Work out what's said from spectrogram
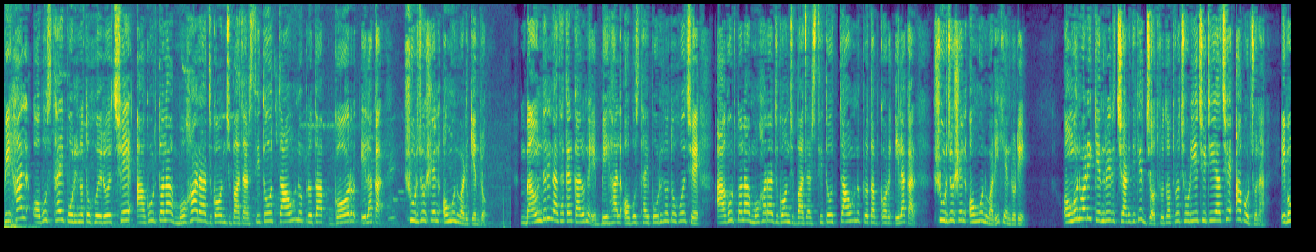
বেহাল অবস্থায় পরিণত হয়ে রয়েছে আগরতলা মহারাজগঞ্জ বাজার স্থিত টাউন ও প্রতাপগড় এলাকার সূর্য সেন অঙ্গনওয়াড়ি কেন্দ্র। বাউন্ডারি না থাকার কারণে বেহাল অবস্থায় পরিণত হয়েছে আগরতলা মহারাজগঞ্জ বাজার স্থিত টাউন প্রতাপগড় এলাকার সূর্য সেন অঙ্গনওয়াড়ি কেন্দ্রটি। অঙ্গনওয়াড়ি কেন্দ্রের চারিদিকে যত্রতত্র ছড়িয়ে ছিটিয়ে আছে আবর্জনা এবং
